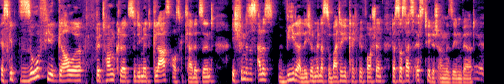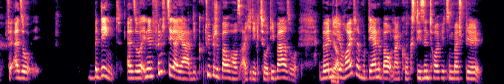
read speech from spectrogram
Es gibt so viel graue Betonklötze, die mit Glas ausgekleidet sind. Ich finde, das ist alles widerlich. Und wenn das so weitergeht, kann ich mir vorstellen, dass das als ästhetisch angesehen wird. Also bedingt. Also in den 50er Jahren, die typische Bauhausarchitektur, die war so. Aber wenn Ja. du dir heute moderne Bauten anguckst, die sind häufig zum Beispiel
